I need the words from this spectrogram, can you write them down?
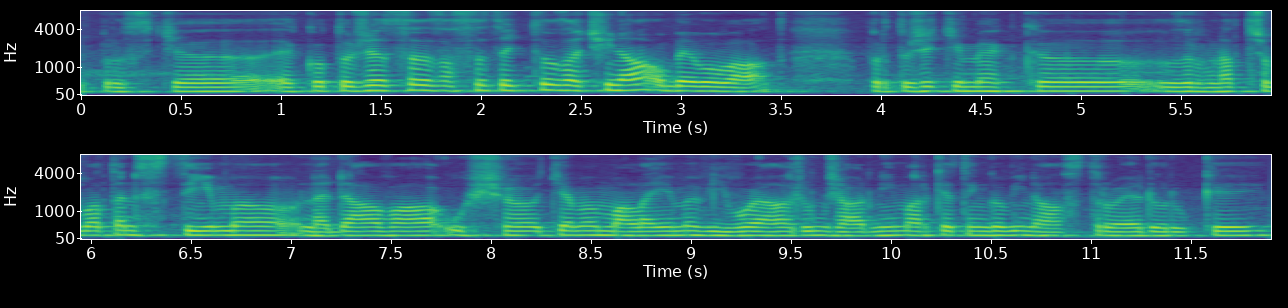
Že prostě jako to, že se zase teď to začíná objevovat, protože tím, jak eh, zrovna třeba ten Steam nedává už těm malým vývojářům žádný marketingový nástroje do ruky,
